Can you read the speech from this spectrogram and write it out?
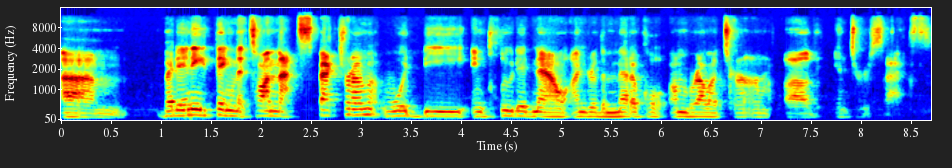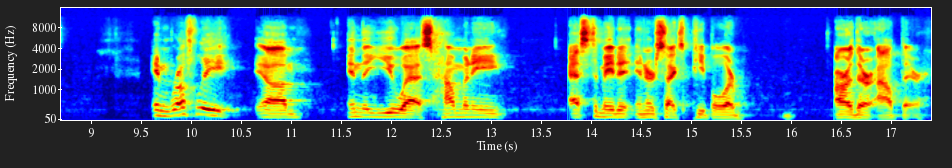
Um, but anything that's on that spectrum would be included now under the medical umbrella term of intersex. And roughly um, in the US, how many estimated intersex people are, are there out there?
